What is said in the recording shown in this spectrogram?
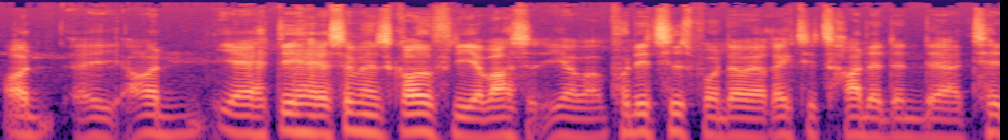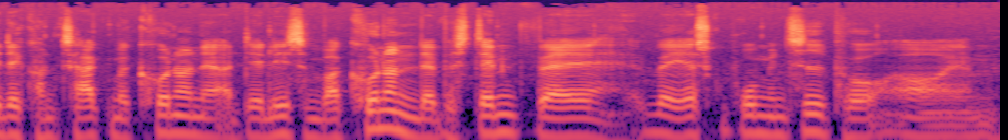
Og, øh, og ja, det har jeg simpelthen skrevet, fordi jeg var, jeg var på det tidspunkt, der var jeg rigtig træt af den der tætte kontakt med kunderne, og det ligesom var kunderne, der bestemte, hvad, hvad jeg skulle bruge min tid på. Og, øhm,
